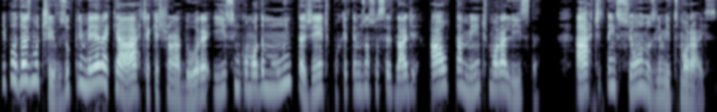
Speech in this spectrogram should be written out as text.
E por dois motivos. O primeiro é que a arte é questionadora e isso incomoda muita gente porque temos uma sociedade altamente moralista. A arte tensiona os limites morais.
